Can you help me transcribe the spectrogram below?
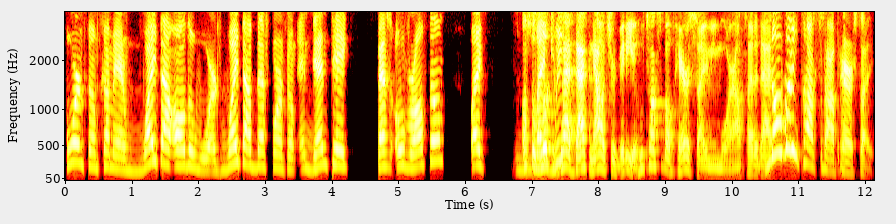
foreign film come in, wipe out all the awards, wipe out best foreign film, and then take best overall film. Like, also like look we, back back now at your video. Who talks about Parasite anymore outside of that? Nobody talks about Parasite.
